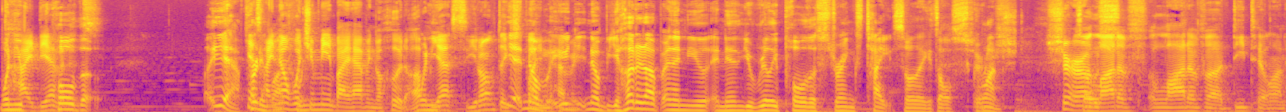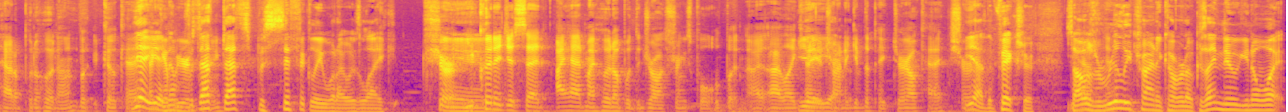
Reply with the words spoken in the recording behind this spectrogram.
when you the pull evidence. the yeah, Yes, I know When what you mean by having a hood up. when you- yes, you don't Yeah, explain no, but having- you, no, but you hood it up and then you and then you really pull the strings tight so like it's all scrunched. Sure, So a lot of a lot of uh, detail on how to put a hood on, but okay. Yeah, I yeah, get no, but that saying. that's specifically what I was like. Sure, you could have just said I had my hood up with the drawstrings pulled, but I, I like how you're yeah. trying to give the picture. Okay, sure. Yeah, the picture. So I was yeah. really trying to cover it up because I knew, you know what,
